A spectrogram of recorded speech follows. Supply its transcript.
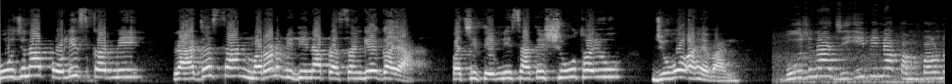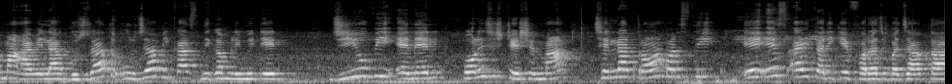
ભુજના પોલીસ કર્મી રાજસ્થાન મરણ વિધિના પ્રસંગે ગયા. પછી તેમની સાથે શું થયું? જુઓ અહેવાલ. ભુજના જીઈબીના કમ્પાઉન્ડમાં આવેલા ગુજરાત ઊર્જા વિકાસ નિગમ લિમિટેડ જીયુવીએનએલ પોલીસ સ્ટેશનમાં છેલ્લા ત્રણ વર્ષથી એએસઆઈ તરીકે ફરજ બજાવતા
